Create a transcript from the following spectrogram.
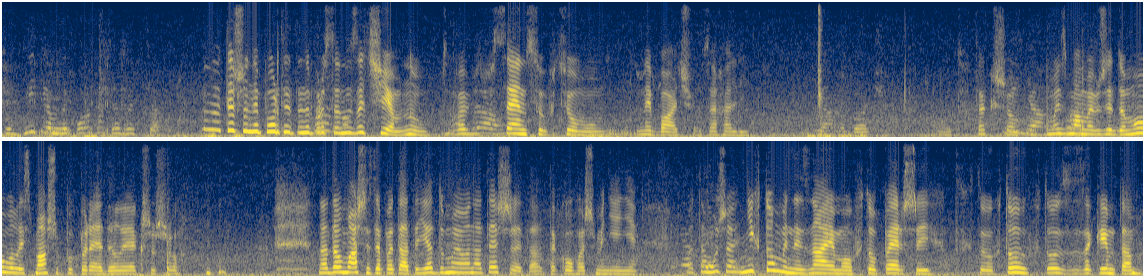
Щоб дітям не портити життя. Ну, те, що не портити, не просто ну зачем? Ну, Ну, да. сенсу в цьому не бачу взагалі. Я не бачу. От. Так що Ну, ми з мамою вже домовились, Машу попередили, якщо що. Надо у Маші запитати. Я думаю, вона теж та, такого ж мнення. Тому що ніхто ми не знаємо, хто перший, хто, хто, хто за ким там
